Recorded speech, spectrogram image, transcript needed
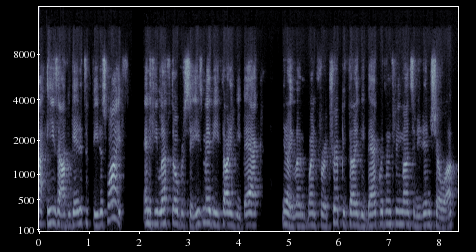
he's obligated to feed his wife. And if he left overseas, maybe he thought he'd be back. You know, he went for a trip. He thought he'd be back within three months, and he didn't show up.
